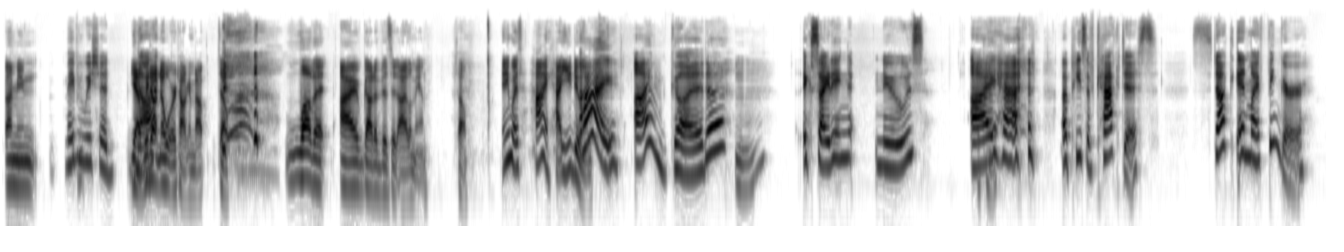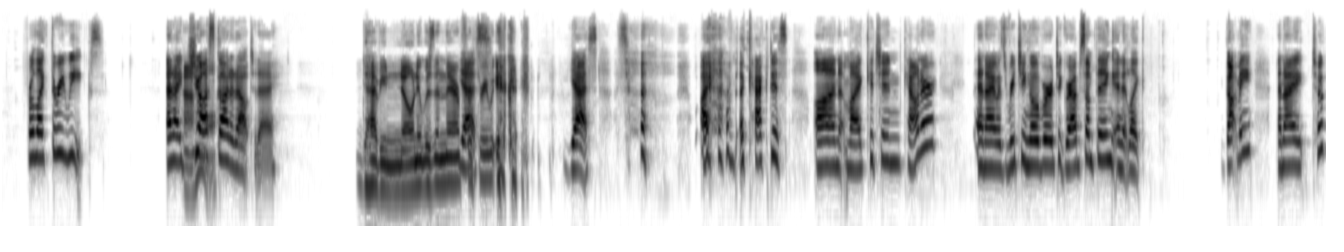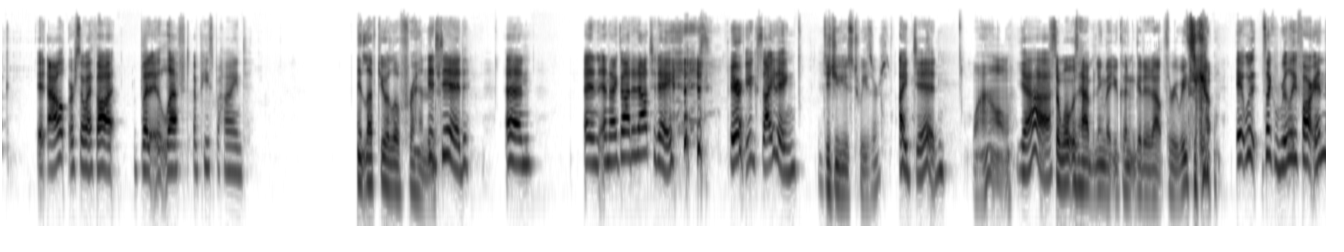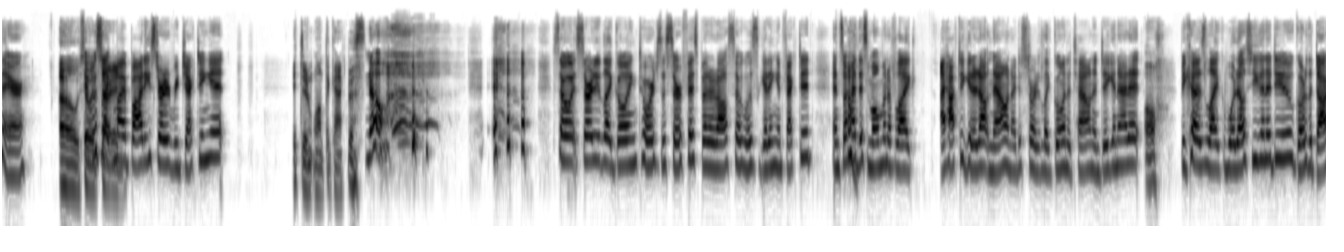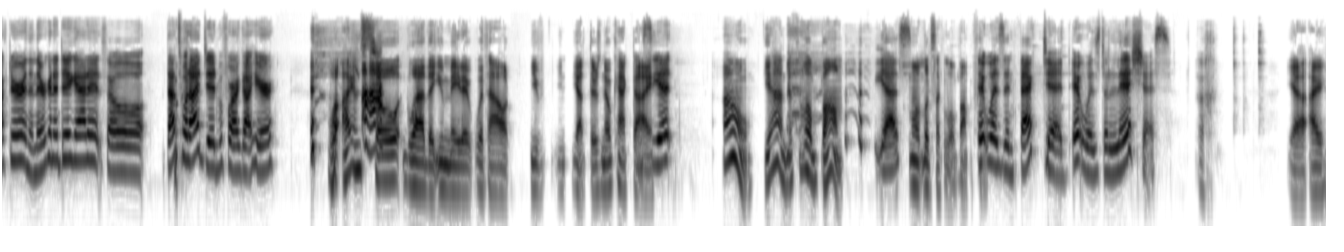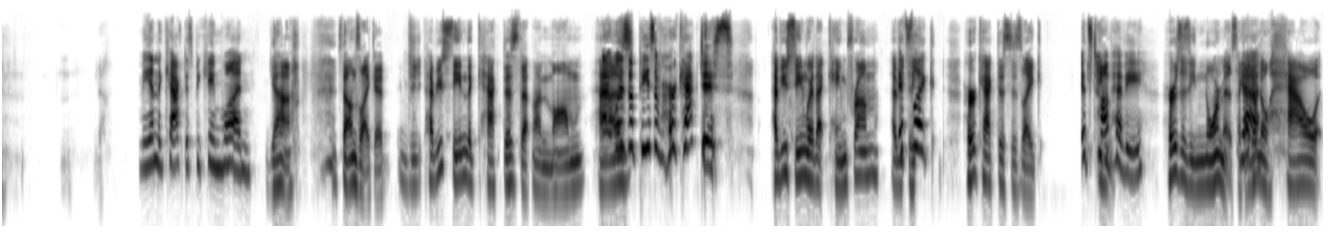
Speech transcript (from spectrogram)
I mean, Maybe we should. yeah, we don't know what we're talking about. So, love it. I've got to visit Isle of Man. So, anyways, hi, how you doing? Hi. I'm good. Mhm. Exciting news. I Okay. had a piece of cactus stuck in my finger for like three weeks. And I Ow. just got it out today. Have you known it was in there Yes. for 3 weeks? Okay. Yes. So, I have a cactus on my kitchen counter and I was reaching over to grab something and it like got me and I took it out or so I thought, but it left a piece behind. It left you a little friend. It did. And and and I got it out today. it's very exciting. Did you use tweezers? I did. Wow. Yeah. So what was happening that you couldn't get it out 3 weeks ago? It was it's like really far in there. Oh, so it it, was started, like my body started rejecting it it didn't want the cactus. No. so it started like going towards the surface, but it also was getting infected. And so I had oh. this moment of like, I have to get it out now. And I just started like going to town and digging at it Oh, because, like, what else are you going to do? Go to the doctor and then they're going to dig at it. So that's what I did before I got here. well, I am so glad that you made it without you've. yeah, there's no cacti. See it? Oh, yeah, that's a little bump. Yes. Well, it looks like a little bump. It was infected. It was delicious. Ugh. Yeah, I Me and the cactus became one. yeah, sounds like it. Did, have you seen the cactus that my mom has? That was a piece of her cactus. have you seen where that came from? Have It's you, like, her cactus is like it's top heavy. hers is enormous. Like I don't know how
